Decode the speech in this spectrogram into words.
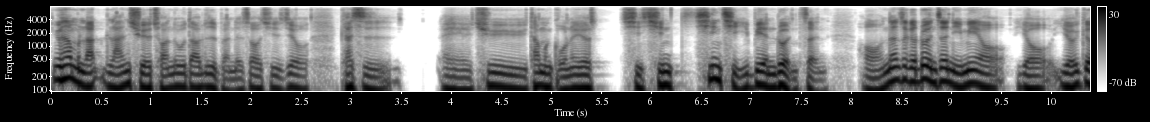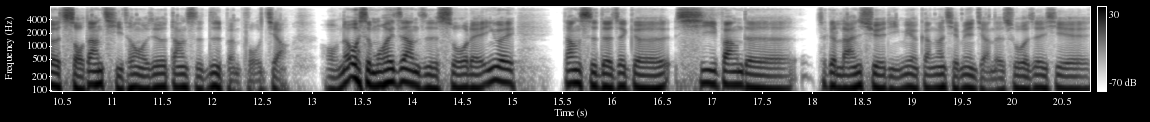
因为他们兰兰学传入到日本的时候，其实就开始诶去他们国内又兴兴兴起一遍论争。哦，那这个论争里面有有有一个首当其冲的，就是当时日本佛教。哦，那为什么会这样子说呢？因为当时的这个西方的这个蓝学里面，刚刚前面讲的，除了这些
